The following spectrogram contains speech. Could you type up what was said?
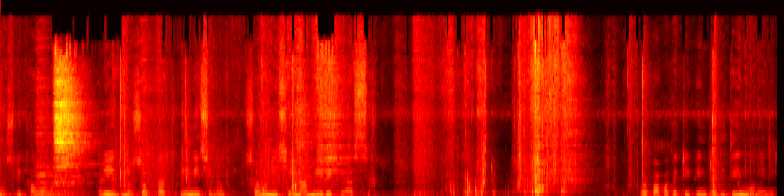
মুসলি খাব না। আর এইগুলো সব এনেছিলাম, সব নিচে নামিয়ে রেখে আসছি একটা করে। ওর পাপাকে টিফিনটা দিতেই মনে নেই।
